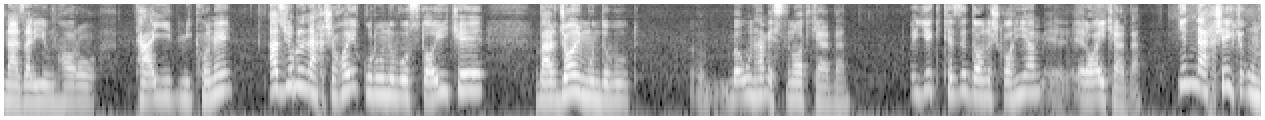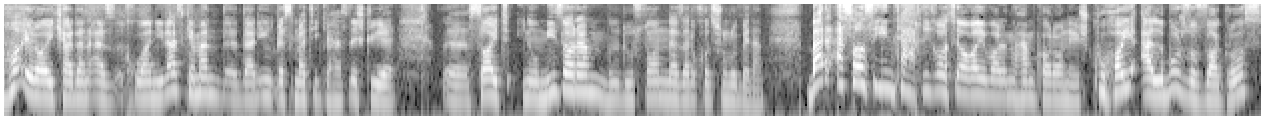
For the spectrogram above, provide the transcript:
نظری اونها رو تایید می‌کنه از جمله نقشه های قرون وسطایی که بر جای مونده بود به اون هم استناد کردن. یک تز دانشگاهی هم ارائه کردن. یه نقشه که اونها ارائه کردن از خوانیرس که من در این قسمتی که هستش توی سایت اینو می‌ذارم. دوستان نظر خودشون رو بدن. بر اساس این تحقیقات آقای وارن و همکارانش کوههای البرز و زاگروس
